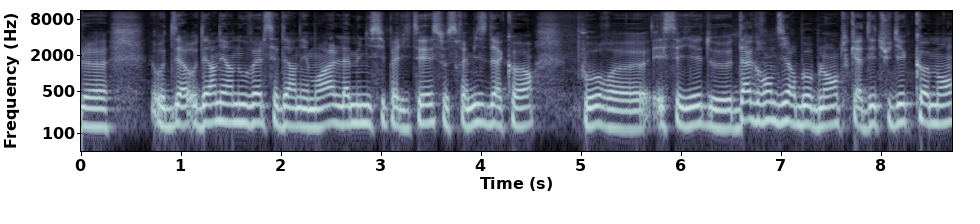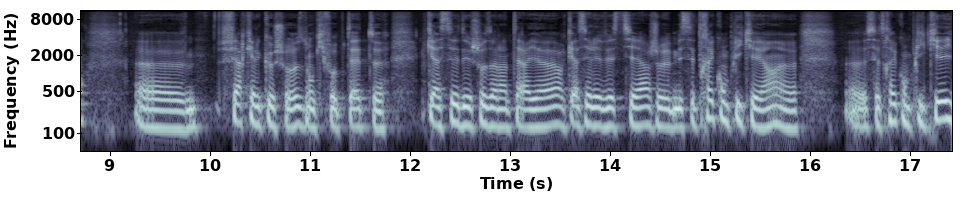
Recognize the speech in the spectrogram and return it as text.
aux, aux dernières nouvelles ces derniers mois, la municipalité se serait mise d'accord pour euh, essayer d'agrandir Beaublanc, en tout cas d'étudier comment euh, faire quelque chose. Donc il faut peut-être euh, casser des choses à l'intérieur, casser les vestiaires, mais c'est très compliqué. Hein. c'est très compliqué.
